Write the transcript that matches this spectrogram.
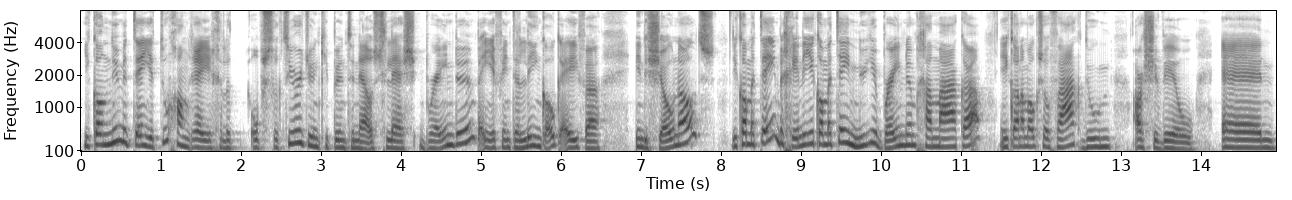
Je kan nu meteen je toegang regelen op structuurjunkie.nl slash braindump. En je vindt de link ook even in de show notes. Je kan meteen beginnen. Je kan meteen nu je braindump gaan maken. En je kan hem ook zo vaak doen als je wil. En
